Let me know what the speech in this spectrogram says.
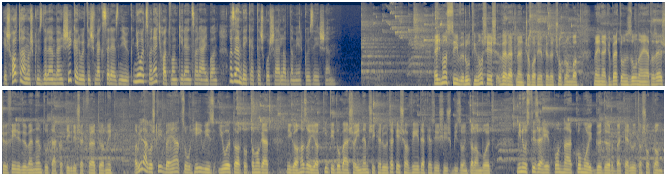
és hatalmas küzdelemben sikerült is megszerezniük 81-69 arányban az MB2-es kosárlabda mérkőzésen. Egy masszív, rutinos és veretlen csapat érkezett Sopronba, melynek betonzónáját az első félidőben nem tudták a tigrisek feltörni. A világos kékben játszó Hévíz jól tartotta magát, míg a hazaiak kinti dobásai nem sikerültek, és a védekezés is bizonytalan volt. Minusz 17 pontnál komoly gödörbe került a Sopron.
